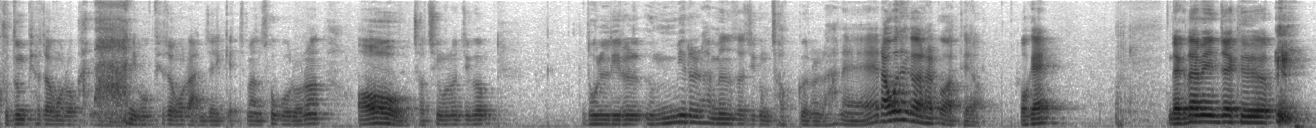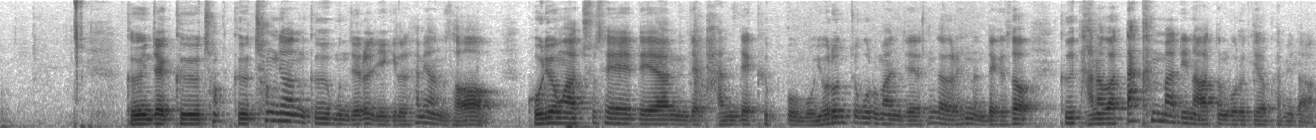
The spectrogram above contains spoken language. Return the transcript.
굳은 표정으로 가만히 무표정으로 앉아 있겠지만 속으로는 어우, 저 친구는 지금 논리를 음미를 하면서 지금 접근을 하네라고 생각을 할 것 같아요. 오케이? 네, 그다음에 이제 그 그 이제 그, 청, 그 청년 그 문제를 얘기를 하면서 고령화 추세에 대한 이제 반대 급부 뭐 이런 쪽으로만 이제 생각을 했는데 그래서 그 단어가 딱 한 마디 나왔던 거로 기억합니다.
